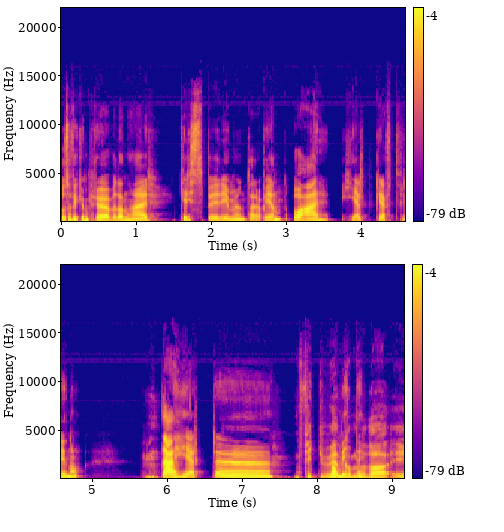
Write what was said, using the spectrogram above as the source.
Og så fikk hun prøve den her CRISPR-immunterapien, og er helt kreftfri nå. Det er helt uh, Fikk Vanvittig. vedkommende da i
